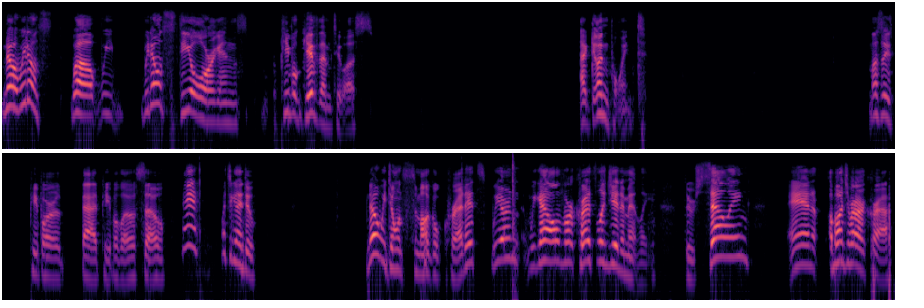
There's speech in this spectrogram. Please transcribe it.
No, we don't. Well, we we don't steal organs. People give them to us at gunpoint. Most of these people are bad people, though. So, eh, what you gonna do? No, we don't smuggle credits. We earn we get all of our credits legitimately through selling and a bunch of our crap.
